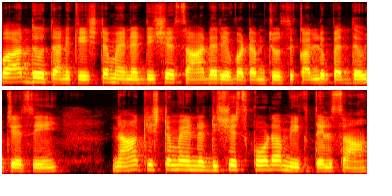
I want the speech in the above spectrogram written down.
పార్దు తనకి ఇష్టమైన డిషెస్ ఆర్డర్ ఇవ్వటం చూసి కళ్ళు పెద్దవి చేసి నాకు ఇష్టమైన డిషెస్ కూడా మీకు తెలుసా?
